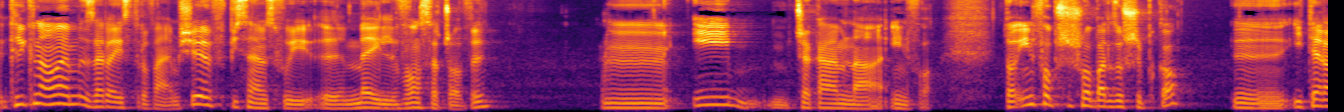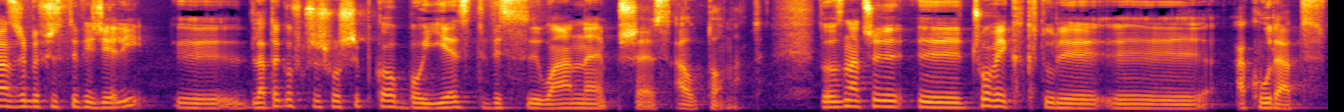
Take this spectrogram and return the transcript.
y, kliknąłem, zarejestrowałem się, wpisałem swój y, mail wąsaczowy mm, i czekałem na info. To info przyszło bardzo szybko. I teraz, żeby wszyscy wiedzieli, dlatego przyszło szybko, bo jest wysyłane przez automat. To znaczy, człowiek, który akurat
